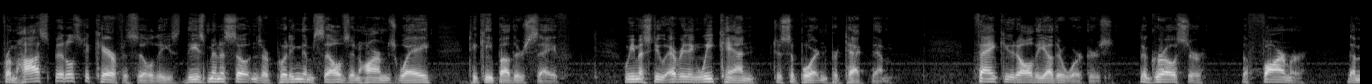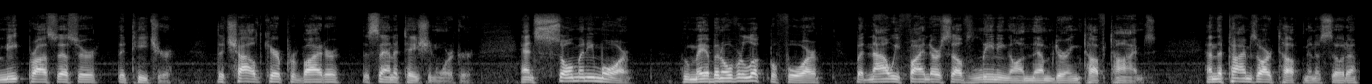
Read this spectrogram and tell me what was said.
From hospitals to care facilities, these Minnesotans are putting themselves in harm's way to keep others safe. We must do everything we can to support and protect them. Thank you to all the other workers the grocer, the farmer, the meat processor, the teacher, the child care provider, the sanitation worker, and so many more who may have been overlooked before, but now we find ourselves leaning on them during tough times. And the times are tough, Minnesota.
